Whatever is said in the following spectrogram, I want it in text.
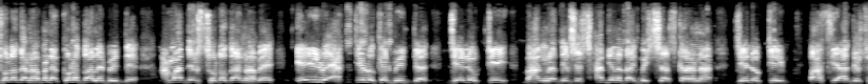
স্লোগান হবে না কোনো দলের বিরুদ্ধে, আমাদের স্লোগান হবে এই একটি লোকের বিরুদ্ধে, যে লোকটি বাংলাদেশের স্বাধীনতাকে বিশ্বাস করে না, যে লোকটি পাঁচই আগস্ট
